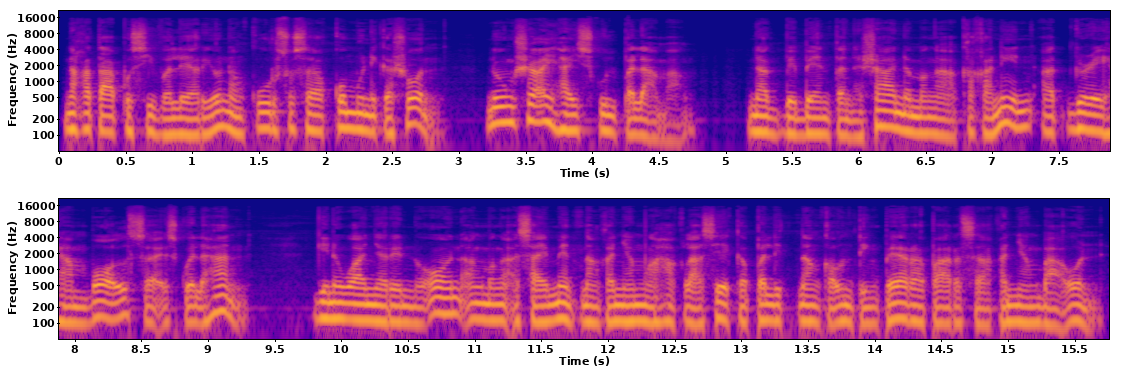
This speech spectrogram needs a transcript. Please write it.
Nakatapos si Valerio ng kurso sa komunikasyon. Noong siya ay high school pa lamang, nagbebenta na siya ng mga kakanin at Graham Ball sa eskwelahan. Ginawa niya rin noon ang mga assignment ng kanyang mga kaklase kapalit ng kaunting pera para sa kanyang baon.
